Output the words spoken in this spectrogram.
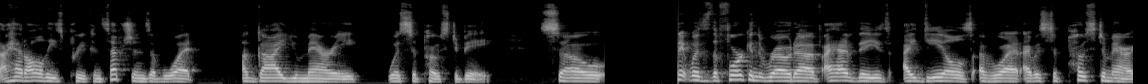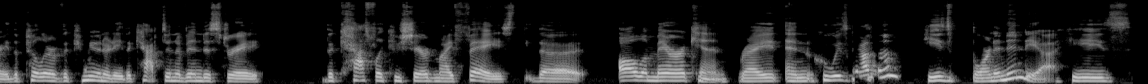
I had all these preconceptions of what a guy you marry was supposed to be. So it was the fork in the road of I have these ideals of what I was supposed to marry the pillar of the community, the captain of industry, the Catholic who shared my faith, the all American, right? And who is Gotham? He's born in India. He's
